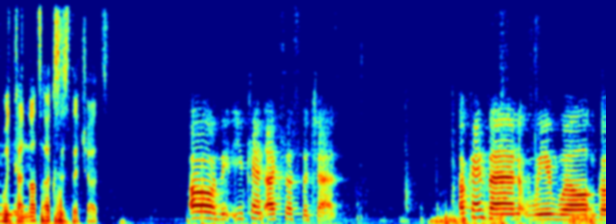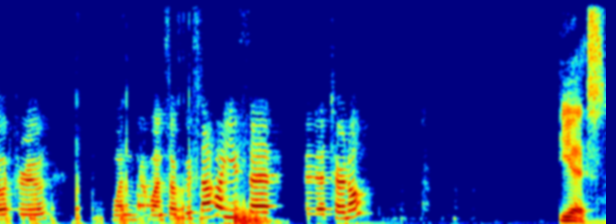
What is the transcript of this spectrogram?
We cannot access the chat. Oh, the, you can't access the chat. Okay, then we will go through one by one. So, Gustavo, you said the turtle. Yes.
